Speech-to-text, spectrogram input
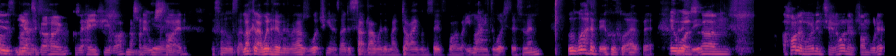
you, was you had to go home because of hay fever. That's when it all Yeah. started. That's when it all started. Luckily, I went home and then I was watching it, so I just sat down with him, like dying on the sofa. I was like, you I need to watch this, and then it was worth it. It was worth it. It was. Um, Holland were winning 2 0 and then fumbled it.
